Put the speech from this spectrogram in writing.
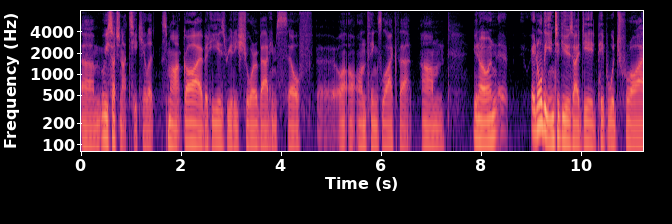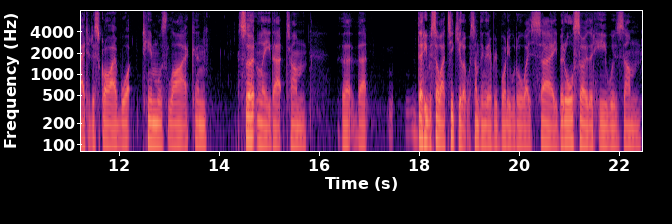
um, well, he's such an articulate, smart guy, but he is really sure about himself uh, on, on, things like that. Um, you know, and uh, in all the interviews I did, people would try to describe what Tim was like, and certainly that um, that that that he was so articulate was something that everybody would always say, but also that he was um,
